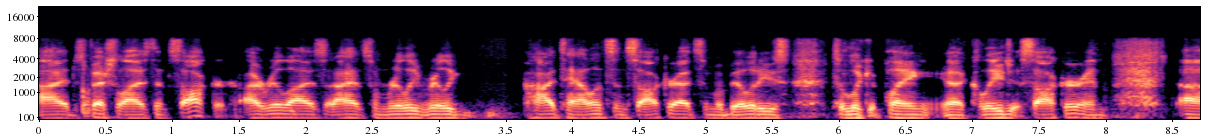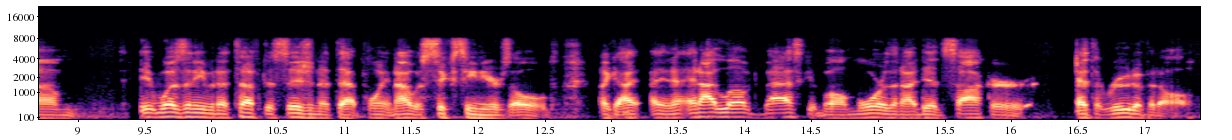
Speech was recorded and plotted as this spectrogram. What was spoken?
I had specialized in soccer. I realized that I had some really, really high talents in soccer. I had some abilities to look at playing uh, collegiate soccer, and um, it wasn't even a tough decision at that point and i was 16 years old. Like i and i loved basketball more than i did soccer at the root of it all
